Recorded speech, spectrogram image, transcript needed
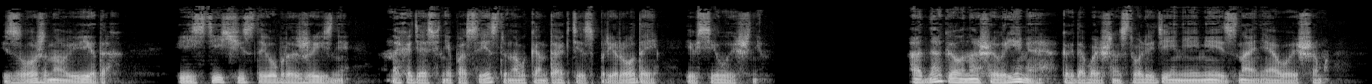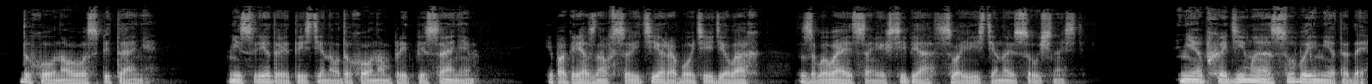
изложенным в Ведах, вести чистый образ жизни, находясь в непосредственном контакте с природой и Всевышним. Однако в наше время, когда большинство людей не имеет знания о высшем, духовного воспитания, не следует истинным духовным предписаниям и, погрязнув в суете, работе и делах, забывает самих себя, свою истинную сущность, Необходимы особые методы,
